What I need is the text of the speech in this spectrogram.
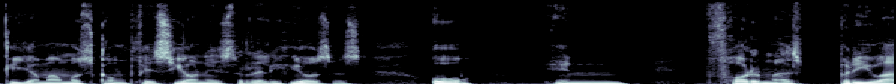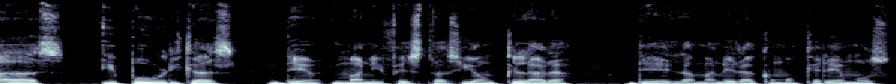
que llamamos confesiones religiosas o en formas privadas y públicas de manifestación clara de la manera como queremos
